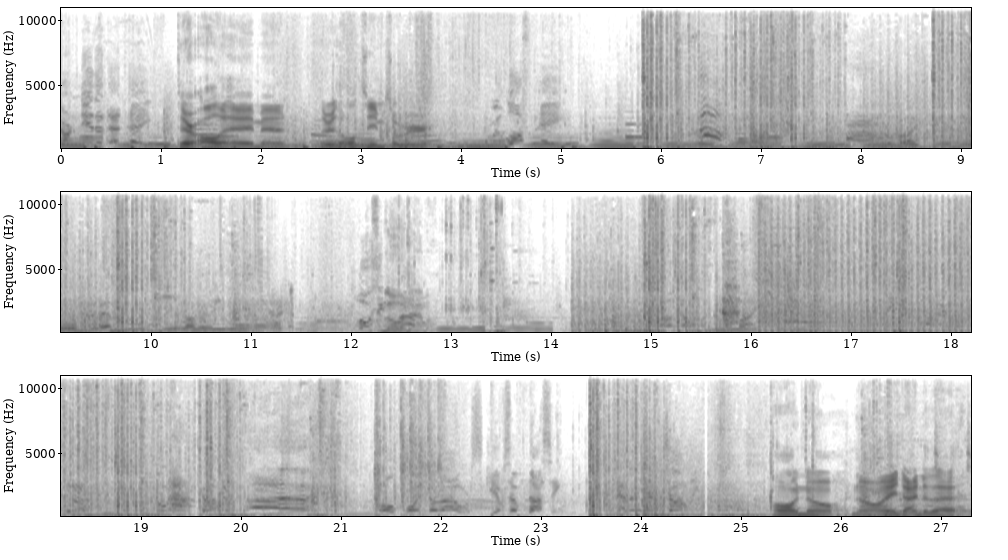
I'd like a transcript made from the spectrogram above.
You're needed at A. They're all at A, man. The whole team's over here. We lost A. Losing no nothing. Oh no, no, I ain't dying to that.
